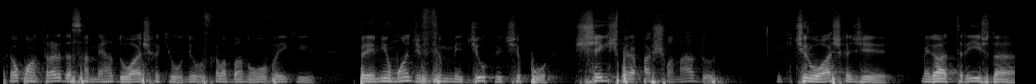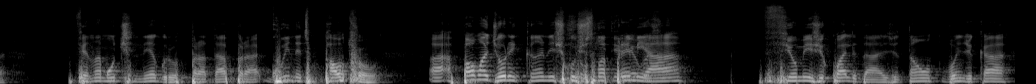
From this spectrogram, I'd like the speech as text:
Porque ao contrário dessa merda do Oscar que o Nilvo fica babando ovo aí, que premia um monte de filme medíocre, tipo Shakespeare Apaixonado, e que tira o Oscar de melhor atriz da Fernanda Montenegro para dar para Gwyneth Paltrow. A, palma de ouro em Cannes costuma premiar filmes de qualidade. Então, vou indicar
